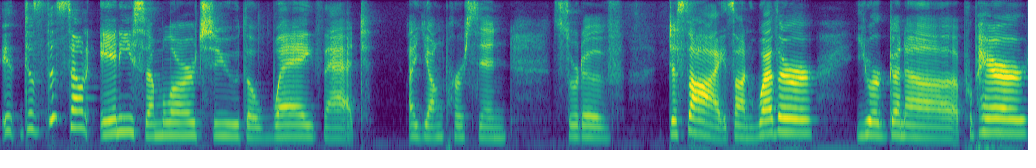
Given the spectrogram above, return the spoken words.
it, does this sound any similar to the way that a young person sort of decides on whether you're gonna prepare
